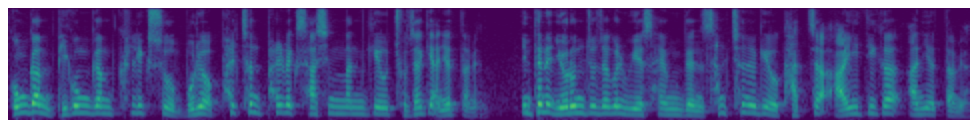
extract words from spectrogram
공감 비공감 클릭수 무려 8840만 개의 조작이 아니었다면 인터넷 여론조작을 위해 사용된 3천여 개의 가짜 아이디가 아니었다면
